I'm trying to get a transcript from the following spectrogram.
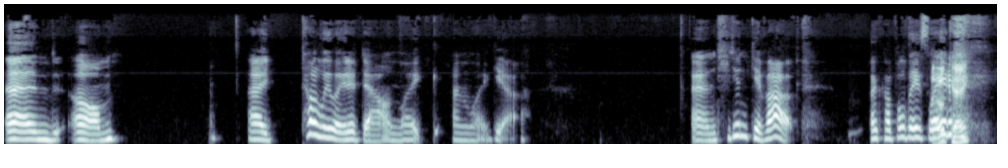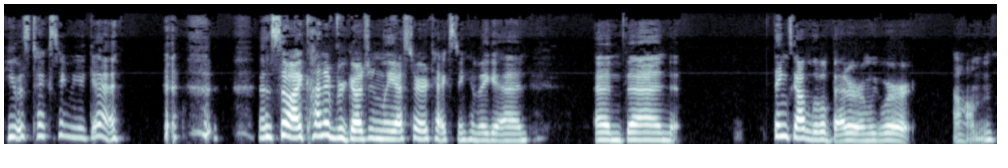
and um, I totally laid it down. Like I'm like, yeah, and he didn't give up. A couple days later, okay. he was texting me again, and so I kind of begrudgingly I started texting him again, and then things got a little better, and we were um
